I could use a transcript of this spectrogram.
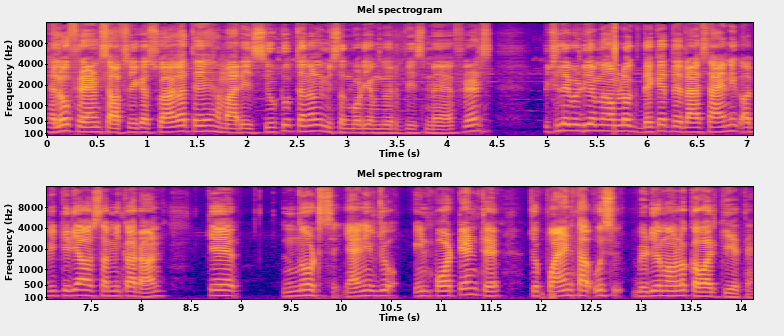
हेलो फ्रेंड्स आप सभी का स्वागत है हमारे इस यूट्यूब चैनल मिशन बोडियम दो बीस में। फ्रेंड्स पिछले वीडियो में हम लोग देखे थे रासायनिक अभिक्रिया और समीकरण के नोट्स यानी जो इम्पोर्टेंट जो पॉइंट था, उस वीडियो में हम लोग कवर किए थे।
